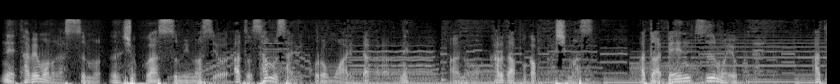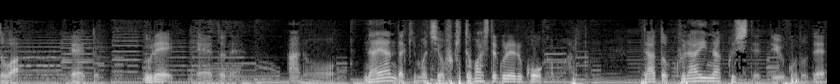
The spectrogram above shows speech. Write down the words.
ね、食べ物が進む、うん、食が進みますよ。あと寒さに衣あり。だからね、あの、体ポカポカします。あとは便通も良くなると。あとは、えっ、ー、と、憂い、えっ、ー、とね、あの、悩んだ気持ちを吹き飛ばしてくれる効果もあると。で、あと、暗いなくしてっていうことで、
